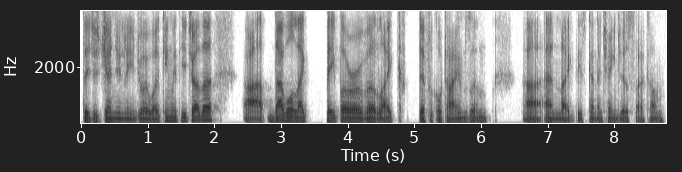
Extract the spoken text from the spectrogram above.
they just genuinely enjoy working with each other, uh, that will like paper over like difficult times and uh, and like these kind of changes that come.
